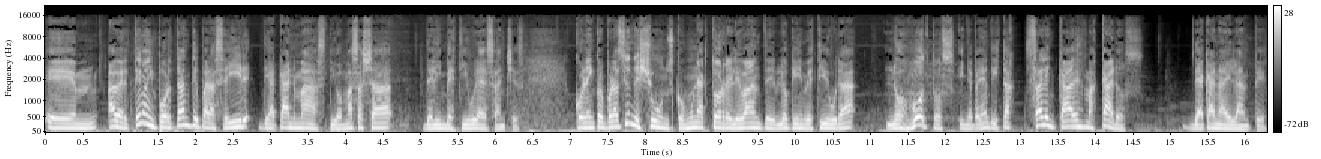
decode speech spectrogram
Eh, a ver, tema importante para seguir de acá en más, digo, más allá de la investidura de Sánchez. Con la incorporación de Junts como un actor relevante del bloque de investidura, los votos independentistas salen cada vez más caros de acá en adelante.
